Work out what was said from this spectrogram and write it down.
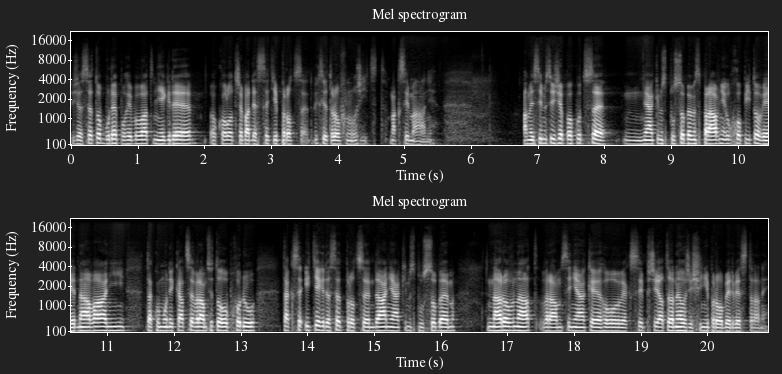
že se to bude pohybovat někde okolo třeba 10%, bych si troufnul říct, maximálně. A myslím si, že pokud se nějakým způsobem správně uchopí to vyjednávání, ta komunikace v rámci toho obchodu, tak se i těch 10% dá nějakým způsobem narovnat v rámci nějakého jaksi přijatelného řešení pro obě dvě strany.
